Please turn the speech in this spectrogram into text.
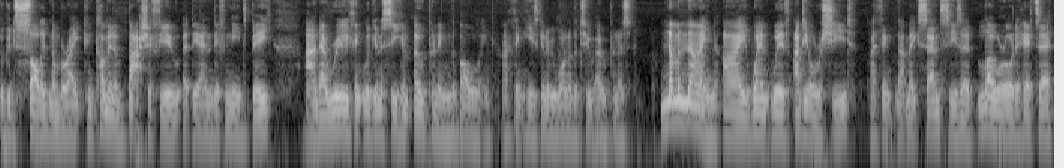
a good solid number eight, can come in and bash a few at the end if needs be. And I really think we're going to see him opening the bowling. I think he's going to be one of the two openers. Number nine, I went with Adil Rashid. I think that makes sense. He's a lower order hitter,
